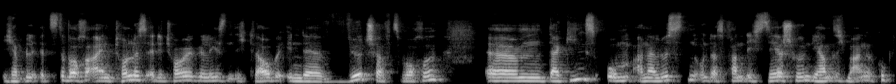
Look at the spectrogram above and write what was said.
Ich habe letzte Woche ein tolles Editorial gelesen, ich glaube in der Wirtschaftswoche. Ähm, da ging es um Analysten und das fand ich sehr schön. Die haben sich mal angeguckt,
